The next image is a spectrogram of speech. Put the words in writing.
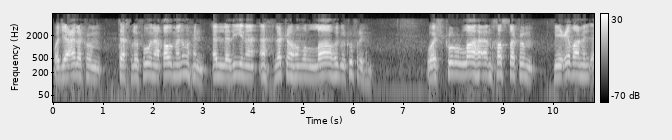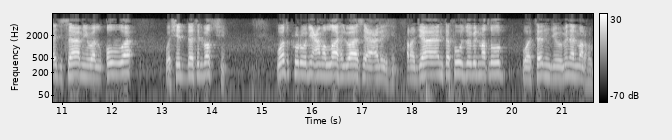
وجعلكم تخلفون قوم نوح الذين أهلكهم الله بكفرهم. واشكروا الله أن خصكم بعظم الأجسام والقوة وشدة البطش. واذكروا نعم الله الواسعة عليه. رجاء أن تفوزوا بالمطلوب وتنجوا من المرهب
